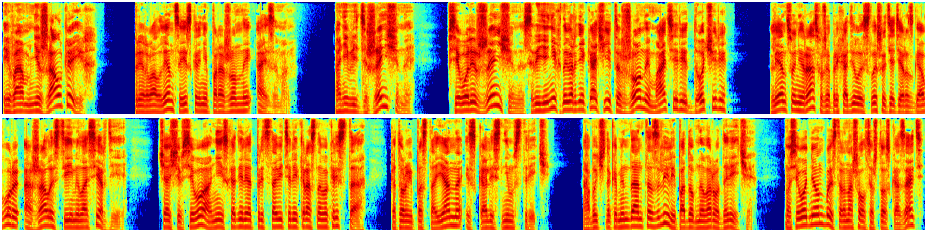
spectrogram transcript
И вам не жалко их?» — прервал Ленца искренне пораженный Айземан. «Они ведь женщины. Всего лишь женщины. Среди них наверняка чьи-то жены, матери, дочери». Ленцу не раз уже приходилось слышать эти разговоры о жалости и милосердии. Чаще всего они исходили от представителей Красного Креста, которые постоянно искали с ним встреч. Обычно коменданта злили подобного рода речи. Но сегодня он быстро нашелся, что сказать,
